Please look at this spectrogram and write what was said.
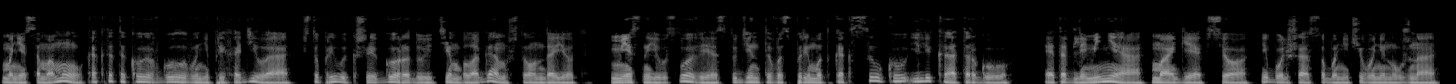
Мне самому как-то такое в голову не приходило, что привыкшие к городу и тем благам, что он дает, Местные условия студенты воспримут как ссылку или каторгу. Это для меня магия все, и больше особо ничего не нужно.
